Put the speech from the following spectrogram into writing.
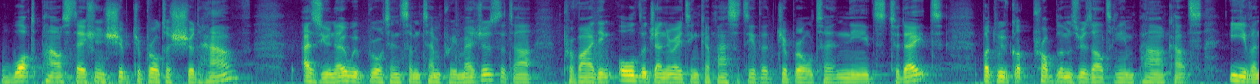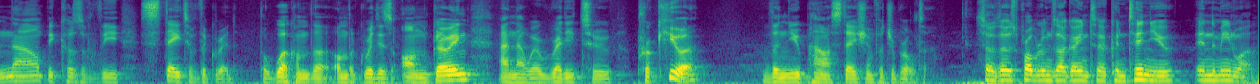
what power station Gibraltar should have. As you know, we've brought in some temporary measures that are providing all the generating capacity that Gibraltar needs to date. But we've got problems resulting in power cuts even now because of the state of the grid. The work on the, on the grid is ongoing, and now we're ready to procure the new power station for Gibraltar. So those problems are going to continue in the meanwhile?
